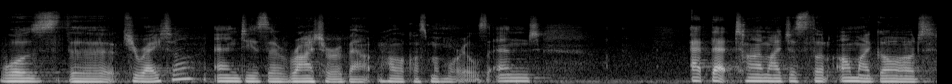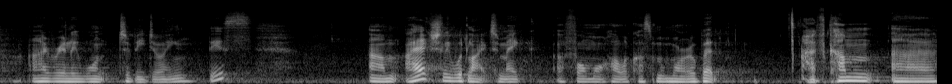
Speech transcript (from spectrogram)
was the curator and is a writer about Holocaust memorials. And at that time, I just thought, oh my God, I really want to be doing this. Um, I actually would like to make a formal Holocaust memorial, but I've come. Uh,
